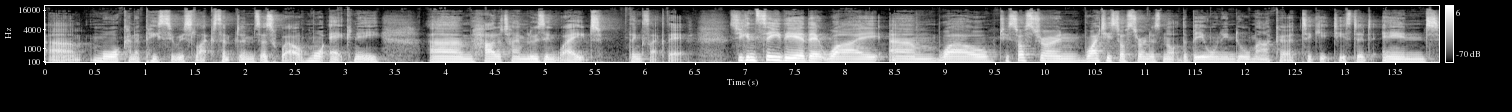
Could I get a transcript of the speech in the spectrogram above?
um, more kind of PCOS like symptoms as well more acne, um, harder time losing weight, things like that. So you can see there that why, um, while testosterone, why testosterone is not the be all and end all marker to get tested, and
